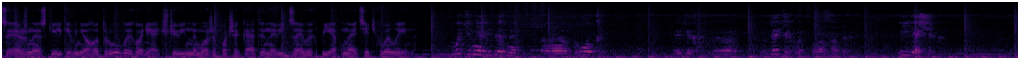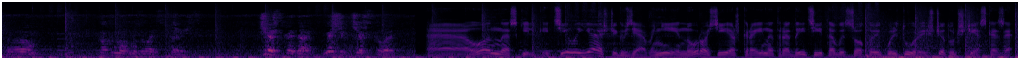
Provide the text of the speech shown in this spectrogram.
Це ж наскільки в нього труби горять, що він не може почекати навіть зайвих 15 хвилин. Будьте мне любезны, э, блок этих, э, вот этих вот полосатых и ящик. Э, как оно называется? Чешская, да, ящик чешского. А он наскільки цілий ящик взяв. Ні, ну Росія ж країна традицій та високої культури. Що тут ще сказати?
